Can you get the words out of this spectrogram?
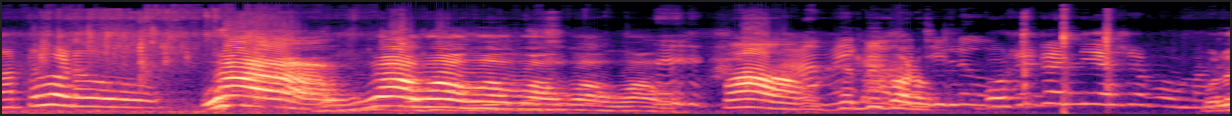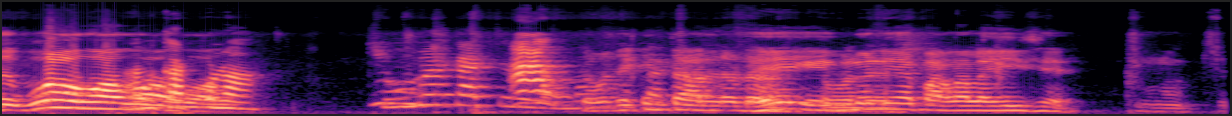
কত বড়? Wow wow wow wow wow wow wow wow heavy বড়। বটিটা নিয়ে বৌমা। বলে ওয়াও ওয়াও আমি ওয়াও কাটবো না। তোমার তোমাদের কিন্তু আল্লাহটা এই এগুলো নিয়ে পাগলা লাগিয়েছে মনে হচ্ছে।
